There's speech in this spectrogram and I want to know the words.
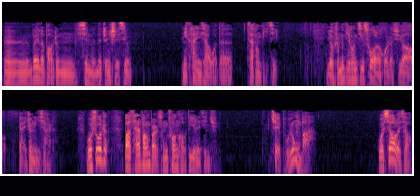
嗯，为了保证新闻的真实性，你看一下我的采访笔记，有什么地方记错了或者需要改正一下的。我说着，把采访本从窗口递了进去。这不用吧？我笑了笑，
